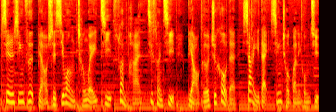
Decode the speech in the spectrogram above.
新人薪资表示希望成为继算盘、计算器、表格之后的下一代薪酬管理工具。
